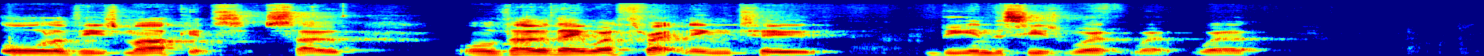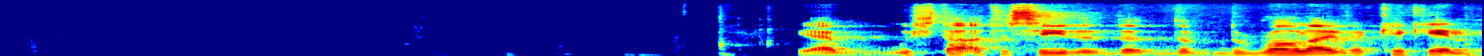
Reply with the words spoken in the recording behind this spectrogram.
all of these markets. So, although they were threatening to, the indices were were, were yeah, we started to see the, the, the the rollover kick in.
